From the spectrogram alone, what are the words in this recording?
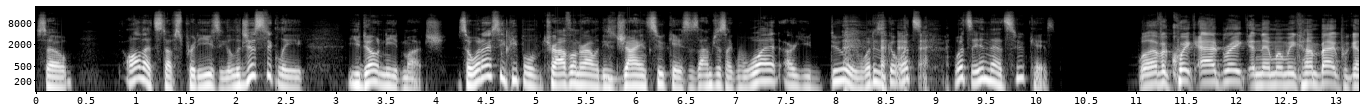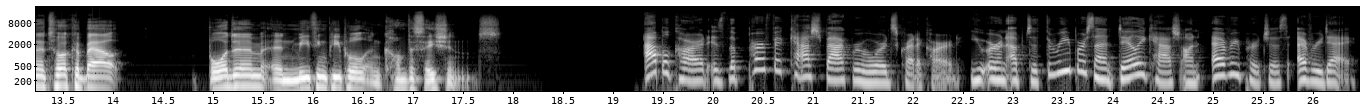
So all that stuff's pretty easy. Logistically, you don't need much. So when I see people traveling around with these giant suitcases, I'm just like, what are you doing? What is go- what's what's in that suitcase? We'll have a quick ad break, and then when we come back, we're going to talk about boredom and meeting people and conversations. Apple Card is the perfect cashback rewards credit card. You earn up to 3% daily cash on every purchase every day.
